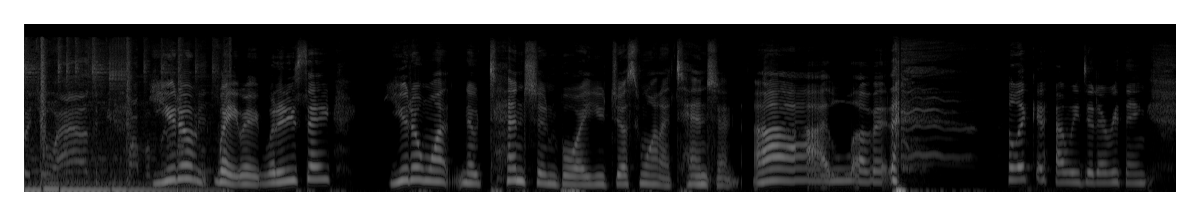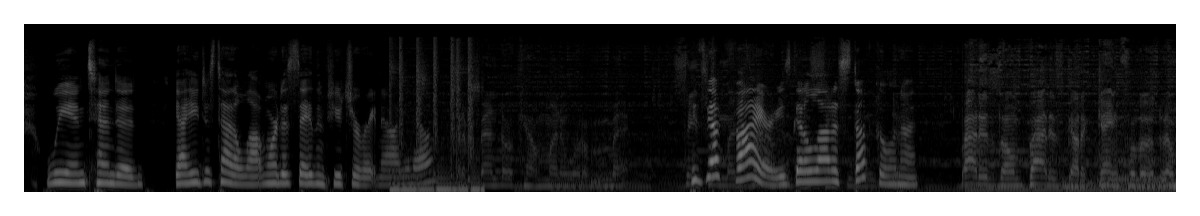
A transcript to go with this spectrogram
at your house if you pop up. You don't. Wait, wait. What did he say? You don't want no tension, boy. You just want attention. Ah, I love it. Look at how we did everything we intended. Yeah, he just had a lot more to say than Future right now, you know? He's got fire. He's got a lot of stuff going on. Bodies on bodies, got a gang full of them.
